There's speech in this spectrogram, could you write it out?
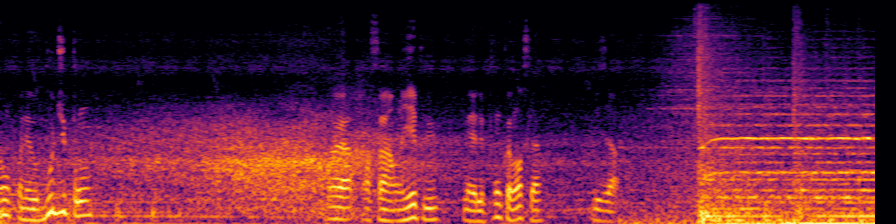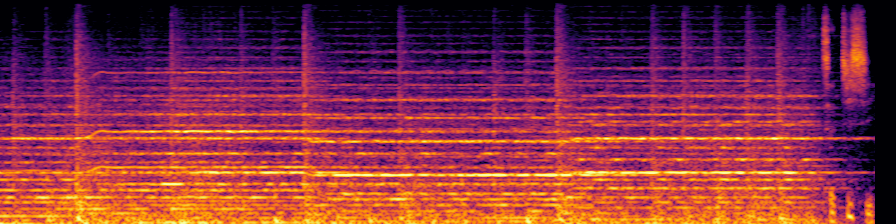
Donc on est au bout du pont. Voilà, enfin on y est plus, mais le pont commence là. Bizarre. C'est ici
